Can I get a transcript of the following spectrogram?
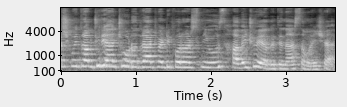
રહ્યા છો Vadodara twenty four hours news હવે જોઈએ અગત્યના સમાચાર.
